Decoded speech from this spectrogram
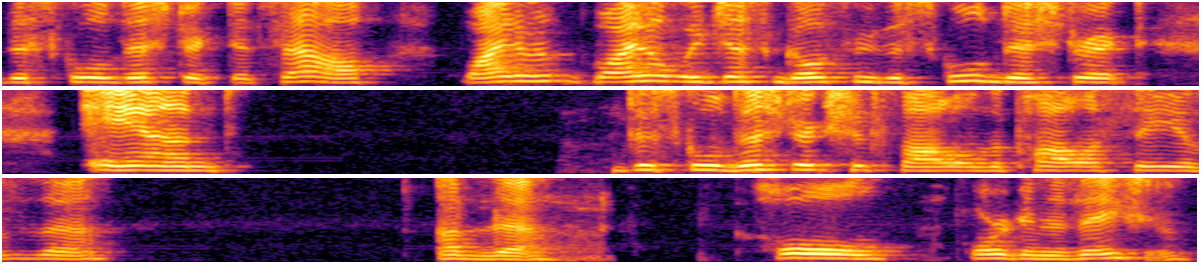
the school district itself, why don't, why don't we just go through the school district and the school district should follow the policy of the, of the whole organization.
